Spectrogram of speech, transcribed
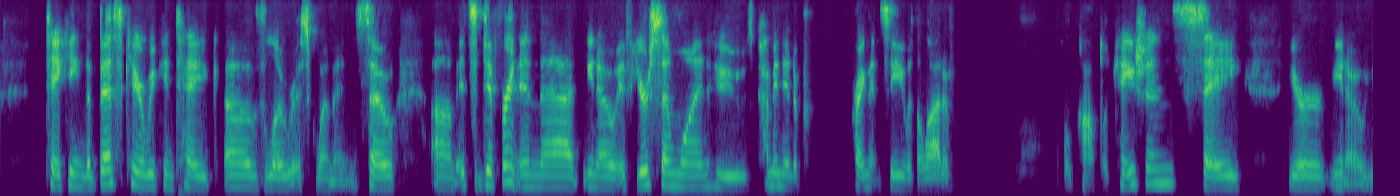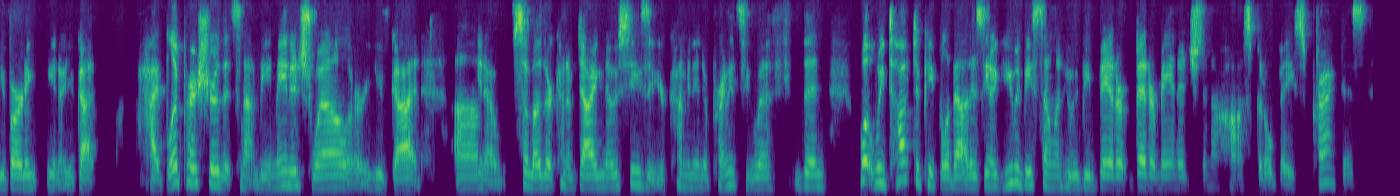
taking the best care we can take of low risk women. So um, it's different in that, you know, if you're someone who's coming into pregnancy with a lot of complications. Say you're, you know, you've already, you know, you've got high blood pressure that's not being managed well, or you've got, um, you know, some other kind of diagnoses that you're coming into pregnancy with, then what we talk to people about is, you know, you would be someone who would be better better managed in a hospital-based practice.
